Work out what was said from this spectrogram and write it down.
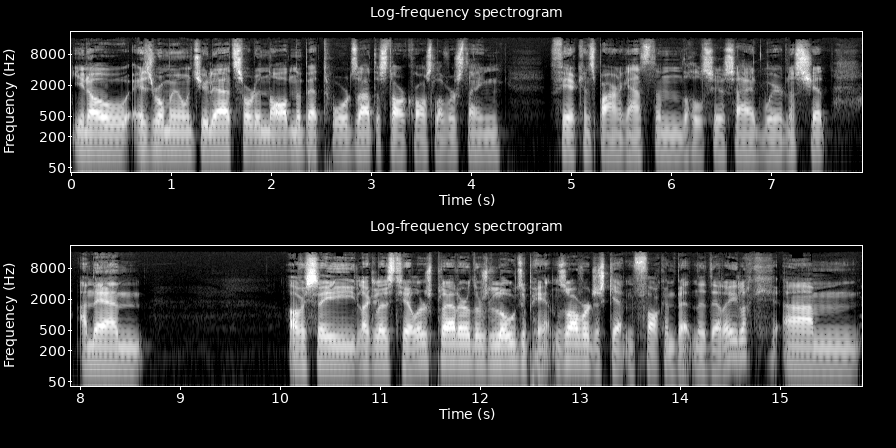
you know, is Romeo and Juliet sort of nodding a bit towards that, the star-crossed lovers thing, fate conspiring against them, the whole suicide weirdness shit, and then obviously like Liz Taylor's played her. There's loads of paintings of her just getting fucking bit in the ditty. Like, um,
